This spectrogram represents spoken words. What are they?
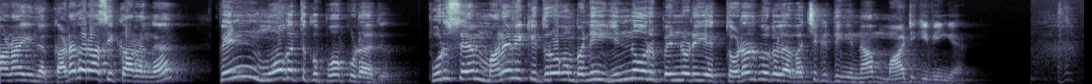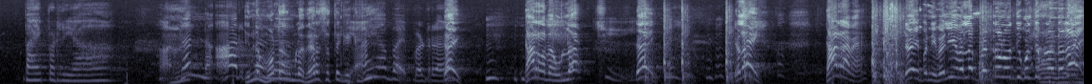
ஆனால் இந்த கடகராசிக்காரங்க பெண் மோகத்துக்கு போகக்கூடாது. புருஷன் மனைவிக்கு துரோகம் பண்ணி இன்னொரு பெண்ணுடைய தொடர்புகளை வச்சுக்கிட்டீங்கன்னா மாட்டிக்குவீங்க. பயப்படுறியா? என்ன மோட்டார். ரூம்ல வேற சத்தம் கேக்குது? பயப்படுற? டேய் யாரா அவன் உள்ள? டேய் ஏய் யாரா அவன்? டேய் இப்ப நீ வெளிய வரல பெட்ரோல் ஊத்தி குளிச்சு போறடா டேய்.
